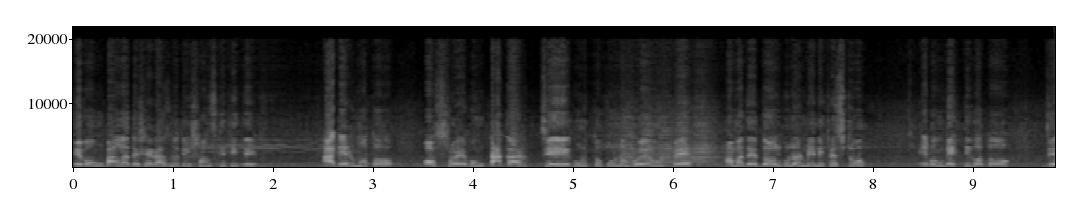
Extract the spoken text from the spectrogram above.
এবং বাংলাদেশের রাজনৈতিক সংস্কৃতিতে আগের মতো অস্ত্র এবং টাকার চেয়ে গুরুত্বপূর্ণ হয়ে উঠবে আমাদের দলগুলোর ম্যানিফেস্টো এবং ব্যক্তিগত যে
